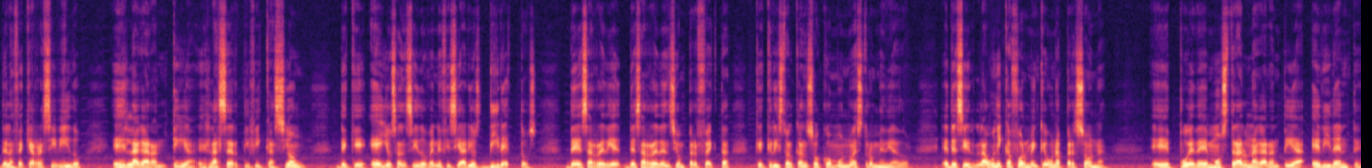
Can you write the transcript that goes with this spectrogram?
de la fe que ha recibido, es la garantía, es la certificación de que ellos han sido beneficiarios directos de esa, de esa redención perfecta que Cristo alcanzó como nuestro mediador. Es decir, la única forma en que una persona eh, puede mostrar una garantía evidente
